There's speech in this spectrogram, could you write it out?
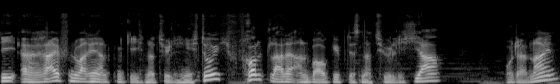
Die Reifenvarianten gehe ich natürlich nicht durch. Frontladeanbau gibt es natürlich ja, oder nein.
